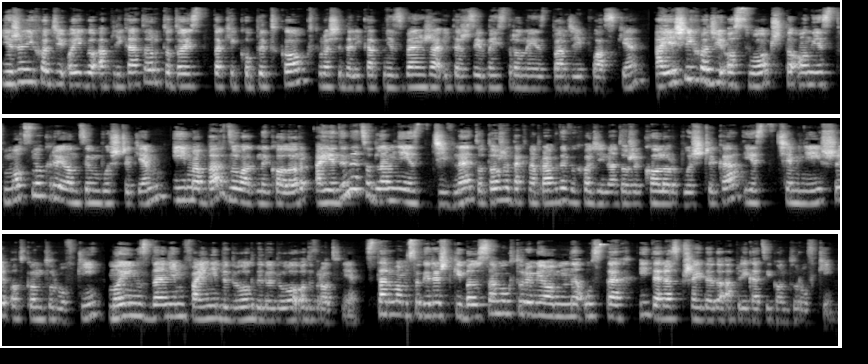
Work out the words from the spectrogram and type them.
Jeżeli chodzi o jego aplikator, to to jest takie kopytko, które się delikatnie zwęża i też z jednej strony jest bardziej płaskie. A jeśli chodzi o swatch, to on jest mocno kryjącym błyszczykiem i ma bardzo ładny kolor, a jedyne co dla mnie jest dziwne, to to, że tak naprawdę wychodzi na to, że kolor błyszczyka jest ciemniejszy od konturówki. Moim zdaniem fajnie by było, gdyby było odwrotnie. Starłam sobie resztki balsamu, który miałam na ustach i teraz przejdę do aplikacji konturówki.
